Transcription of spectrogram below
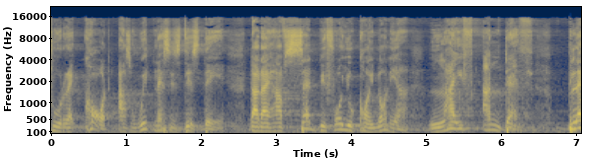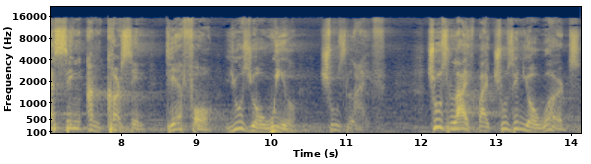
to record as witnesses this day that I have set before you koinonia, life and death, blessing and cursing. Therefore, use your will, choose life. Choose life by choosing your words,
